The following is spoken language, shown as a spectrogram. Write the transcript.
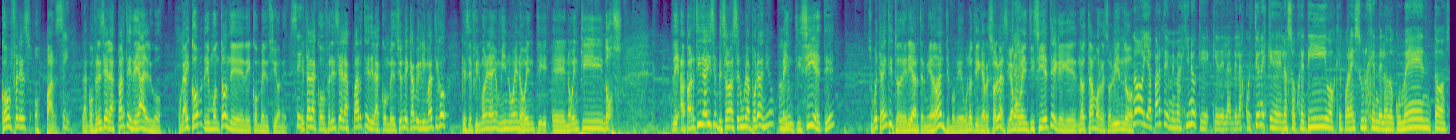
Conference of Parts. Sí. La conferencia de las partes de algo. Porque hay COP de un montón de, de convenciones. Sí. Esta es la conferencia de las partes de la Convención de Cambio Climático que se firmó en el año 1992. De, a partir de ahí se empezaron a hacer una por año, 27. Supuestamente esto debería haber terminado antes, porque uno tiene que resolver. Si vamos Claro. 27, que, que no estamos resolviendo. No, y aparte me imagino que, que de, la- de las cuestiones que los objetivos que por ahí surgen de los documentos,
